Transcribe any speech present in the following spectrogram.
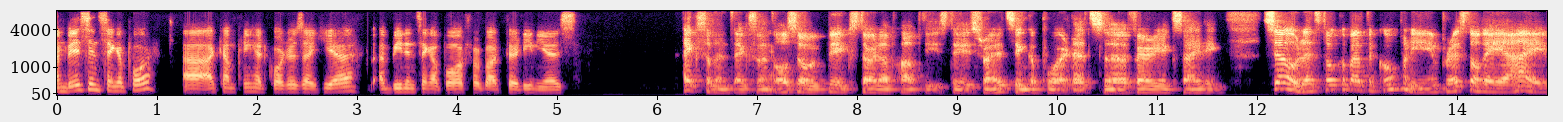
I'm based in Singapore. Uh, our company headquarters are here. I've been in Singapore for about 13 years. Excellent, excellent. Also a big startup hub these days, right? Singapore. That's uh, very exciting. So let's talk about the company, Impress.ai.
